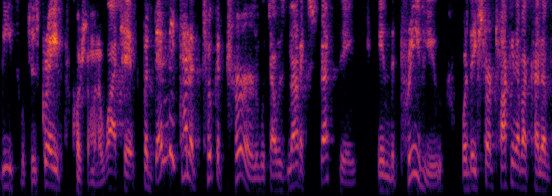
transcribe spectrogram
beats, which is great. Of course, I'm going to watch it. But then they kind of took a turn, which I was not expecting in the preview, where they start talking about kind of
